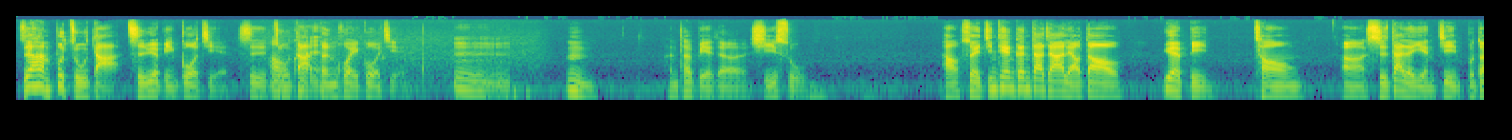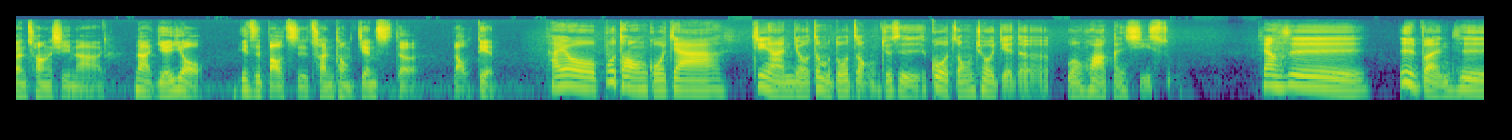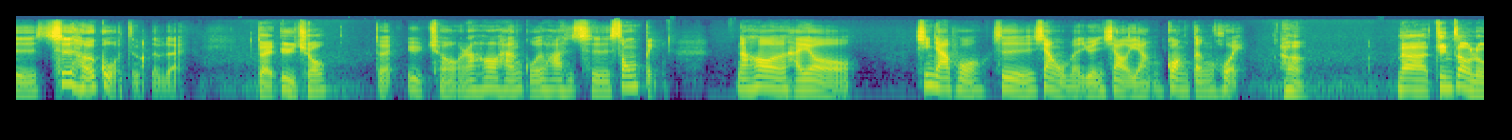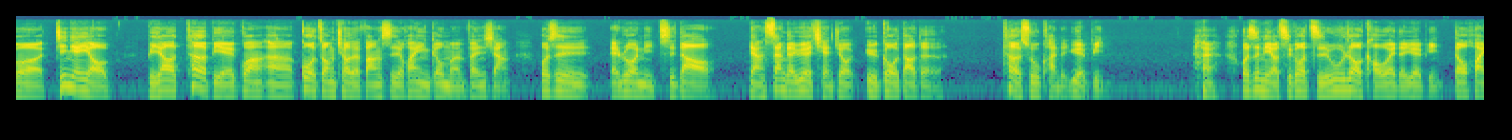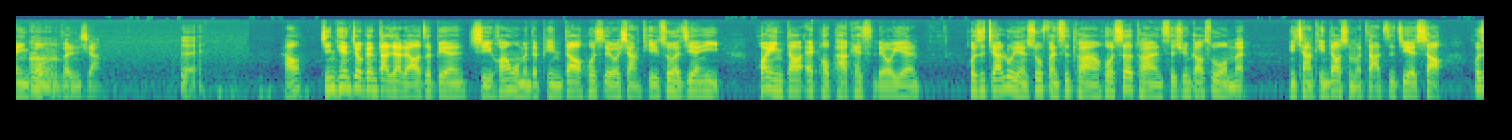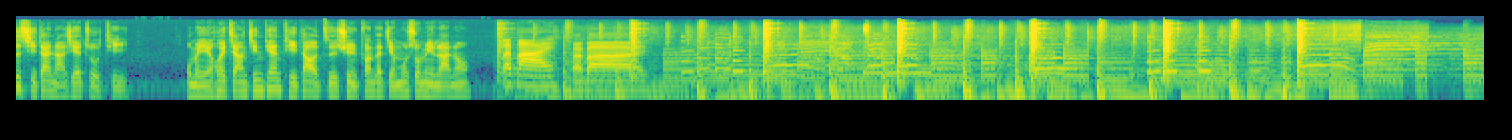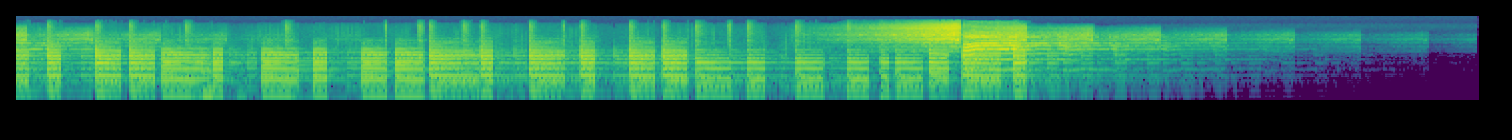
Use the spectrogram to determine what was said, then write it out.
只是他们不主打吃月饼过节，是主打灯会过节。嗯嗯嗯，很特别的习俗。好，所以今天跟大家聊到月饼从呃时代的演进不断创新啊，那也有一直保持传统坚持的老店。还有不同国家竟然有这么多种，就是过中秋节的文化跟习俗，像是日本是吃和果子嘛，对不对？对，玉秋，对，玉秋。然后韩国的话是吃松饼，然后还有新加坡是像我们元宵一样逛灯会。哼。那听众如果今年有比较特别逛呃过中秋的方式，欢迎跟我们分享，或是哎，如果你吃到两三个月前就预购到的特殊款的月饼，或是你有吃过植物肉口味的月饼，都欢迎跟我们分享。对，好，今天就跟大家聊到这边。喜欢我们的频道，或是有想提出的建议，欢迎到 Apple Podcast 留言，或是加入脸书粉丝团或社团私讯告诉我们你想听到什么杂志介绍，或是期待哪些主题。我们也会将今天提到的资讯放在节目说明栏哦。拜拜。拜拜。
